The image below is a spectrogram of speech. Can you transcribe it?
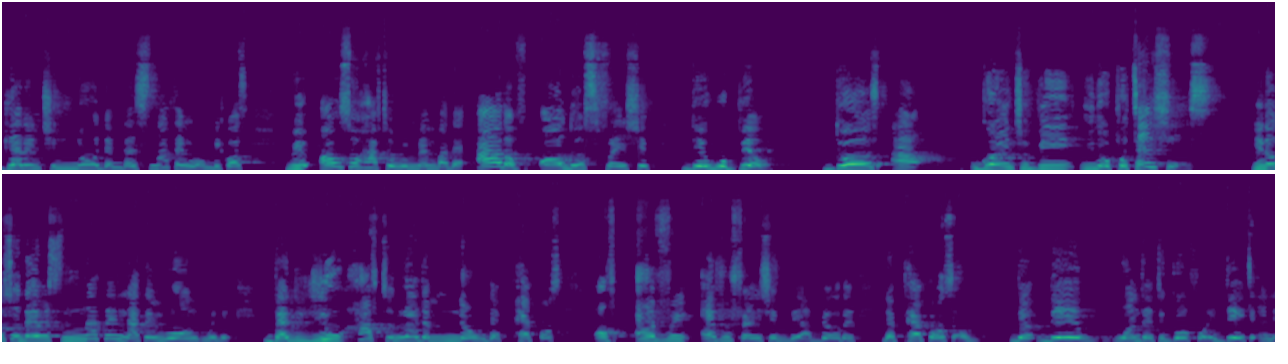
getting to know them. There's nothing wrong because we also have to remember that out of all those friendships they will build, those are going to be, you know, potentials. You know, so there is nothing, nothing wrong with it. But you have to let them know the purpose of every every friendship they are building, the purpose of the, they wanted to go for a date and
